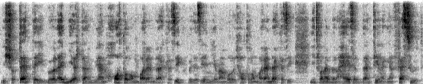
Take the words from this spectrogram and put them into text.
és a tetteiből egyértelműen hatalomban rendelkezik, vagy ez ilyen nyilvánvaló, hogy hatalomban rendelkezik, itt van ebben a helyzetben tényleg ilyen feszült,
